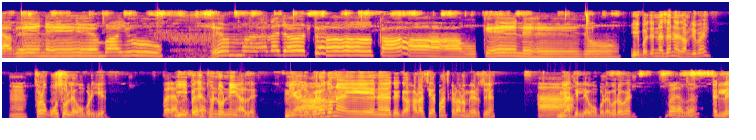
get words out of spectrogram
આવે ને બાયુ હે મારા જટકા ઉકેલે જો એ ભજન ને છે ને સમજીભાઈ થોડોક ઊંચો લેવું પડશે બરાબર ઈ ભજન ઠંડુ નહીં હાલે. મેં આજે બોલ્યો હતો ને એને કંઈક સાડા ચાર પાંચ કડાનો મેળ છે. ત્યાંથી લેવું પડે બરોબર? બરાબર. એટલે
